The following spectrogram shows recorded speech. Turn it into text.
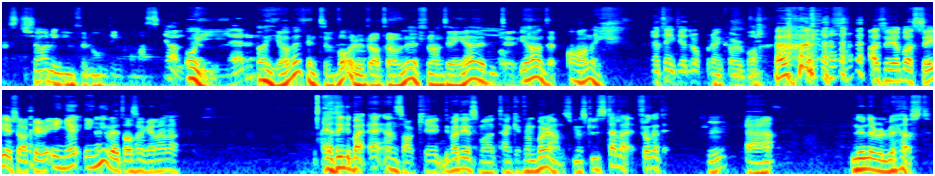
Testkörning inför någonting komma skall. Oj. Eller? Oj, jag vet inte vad du pratar om nu för någonting. Jag, inte, jag har inte en aning. Jag tänkte jag droppar en curveball. alltså jag bara säger saker. Ingen, ingen vet vad som kan hända. Jag tänkte bara en sak. Det var det som var tanken från början. Som jag skulle ställa fråga till. Mm. Eh, nu när det blir höst.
